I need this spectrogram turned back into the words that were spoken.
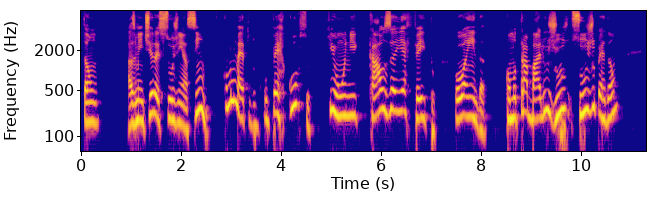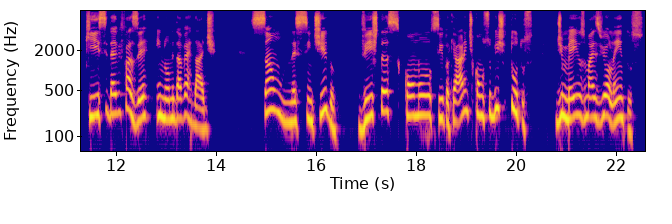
Então, as mentiras surgem assim como um método, o percurso que une causa e efeito, ou ainda como trabalho sujo, perdão, que se deve fazer em nome da verdade. São, nesse sentido, vistas como, cito aqui a Arendt, como substitutos de meios mais violentos,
